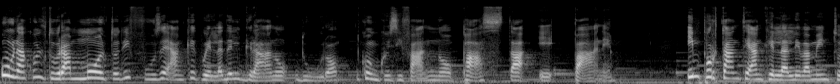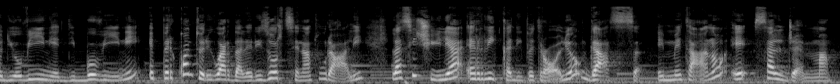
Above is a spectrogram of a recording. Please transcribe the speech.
Una cultura molto diffusa è anche quella del grano duro, con cui si fanno pasta e pane. Importante anche l'allevamento di ovini e di bovini e per quanto riguarda le risorse naturali, la Sicilia è ricca di petrolio, gas e metano e salgemma.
